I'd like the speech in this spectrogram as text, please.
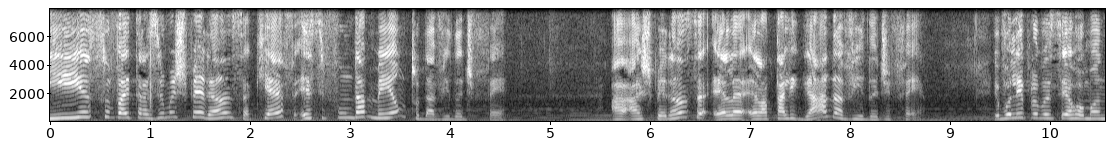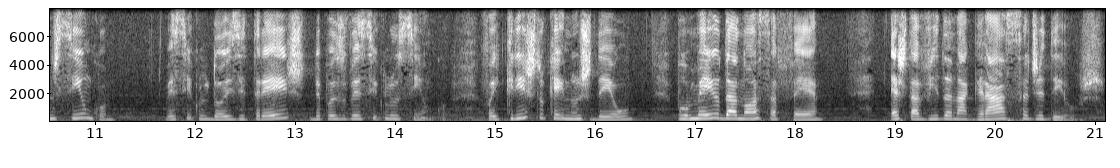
E isso vai trazer uma esperança, que é esse fundamento da vida de fé. A, a esperança, ela está ligada à vida de fé. Eu vou ler para você Romanos 5, versículo 2 e 3, depois o versículo 5. Foi Cristo quem nos deu, por meio da nossa fé, esta vida na graça de Deus.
